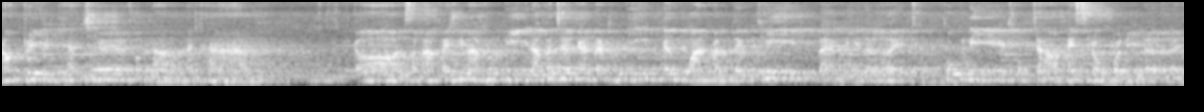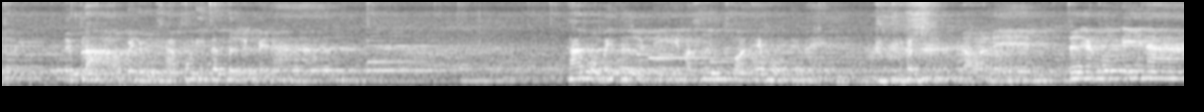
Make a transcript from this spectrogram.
น้องดรีมแคชเชอร์ของเรานะครับก็สำหรับใครที่มาพรุ่งนี้ แล้วก็เจอกันแบบพรุ่งนี้หนึ่งวันแบบเต็มที่แบบนี้เลยพรุ่งนี้ผมจะเอาให้สนุกกว่านี้เลย หรือเปล่าไปดูครับพรุ่งนี้จะตื่นไหมนะถ้าผมไม่ตื่นนี่มาขึ้นคอนให้ผมได้ไหม เจอกันพรุ่งนี้นะ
